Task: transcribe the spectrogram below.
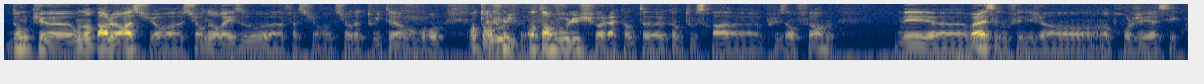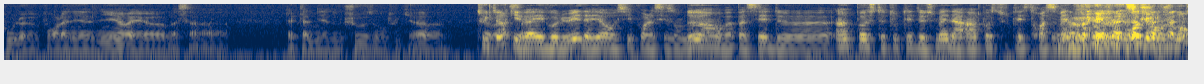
Donc, euh, on en parlera sur, sur nos réseaux, enfin sur, sur notre Twitter en gros. En temps voulu. en temps voulu, voilà, quand, quand tout sera plus en forme. Mais voilà, ça nous fait déjà un, un projet assez cool pour l'année à venir et bah, ça va peut-être amener à d'autres choses en tout cas. Twitter voilà, qui ça- va évoluer d'ailleurs aussi pour la saison 2. hein. On va passer de un post toutes les deux semaines à un post toutes les trois semaines. Ouais, Donc, parce gros changement.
